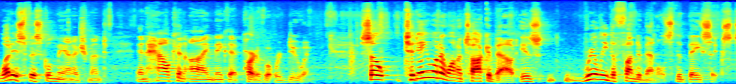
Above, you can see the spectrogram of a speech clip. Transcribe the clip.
what is fiscal management and how can I make that part of what we're doing. So today what I want to talk about is really the fundamentals, the basics.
